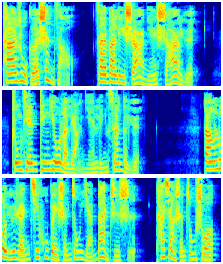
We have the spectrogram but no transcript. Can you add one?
他入阁甚早，在万历十二年十二月，中间丁忧了两年零三个月。当落于人几乎被神宗严办之时，他向神宗说：“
